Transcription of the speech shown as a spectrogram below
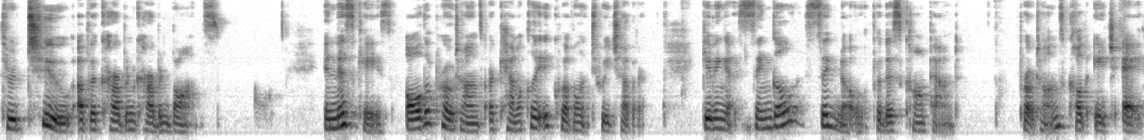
through two of the carbon-carbon bonds. In this case, all the protons are chemically equivalent to each other, giving a single signal for this compound, protons called HA.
